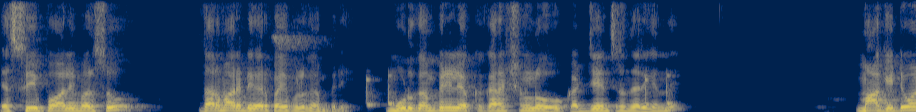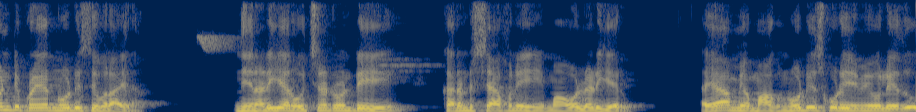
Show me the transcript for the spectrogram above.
SV polymers Dharmareddy గారి పైపుల కంపెనీ మూడు కంపెనీల యొక్క కనెక్షన్లు కట్ చేయించడం జరిగింది. మాకు ఎటువంటి ప్రయర్ నోటీస్ ఇవ్వాలి ఆయన. నేను అడిగాను వచ్చినటువంటి కరెంట్ స్టాఫ్ని మా వాళ్ళు అడిగారు. అయ్యా మేము మాకు నోటీస్ కూడా ఏమి ఇవ్వలేదు.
